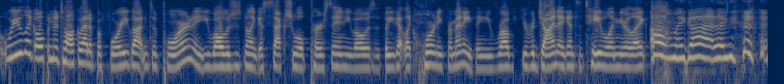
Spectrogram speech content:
Were you like open to talk about it before you got into porn? You've always just been like a sexual person. You've always you get like horny from anything. You rub your vagina against a table, and you're like, "Oh my god, I,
